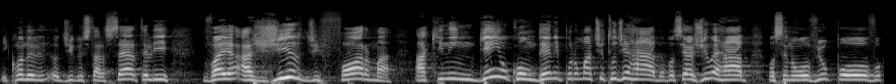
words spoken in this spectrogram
e quando eu digo estar certo, ele vai agir de forma a que ninguém o condene por uma atitude errada. Você agiu errado, você não ouviu o povo,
